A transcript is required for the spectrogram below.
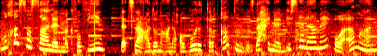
مخصصة للمكفوفين لتساعدهم على عبور الطرقات المزدحمة بسلامة وأمان.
